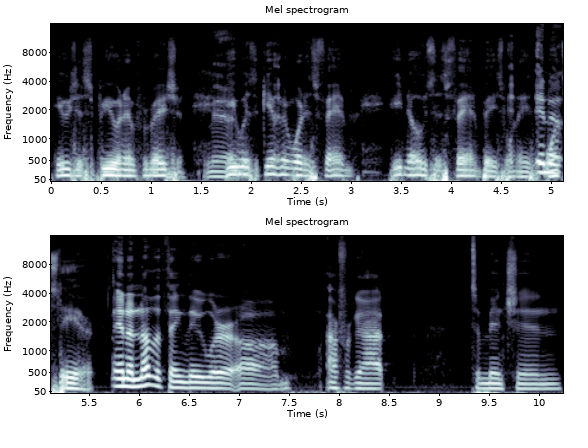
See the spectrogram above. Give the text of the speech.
he was just spewing information. Yeah. He was giving what his fan. He knows his fan base when he a- wants to hear. And another thing they were um I forgot to mention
